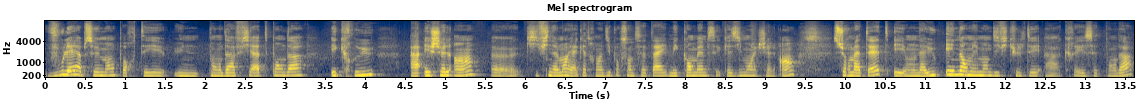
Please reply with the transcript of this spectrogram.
voulais absolument porter une Panda Fiat Panda écrue à échelle 1, euh, qui finalement est à 90% de sa taille, mais quand même c'est quasiment échelle 1, sur ma tête. Et on a eu énormément de difficultés à créer cette panda.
